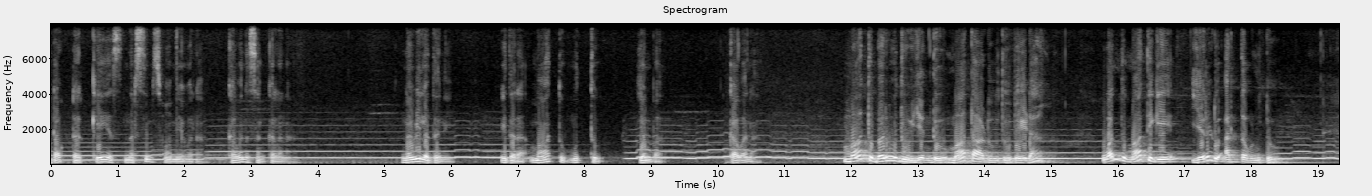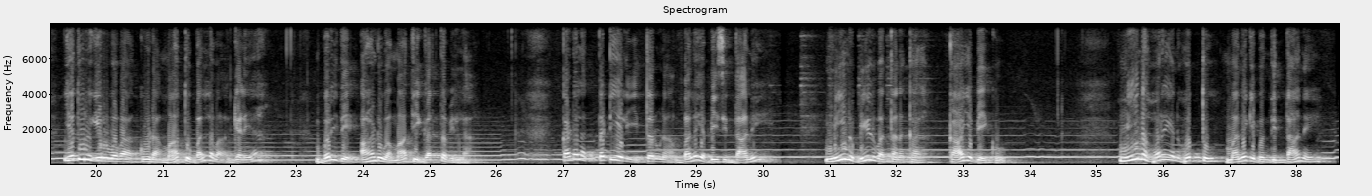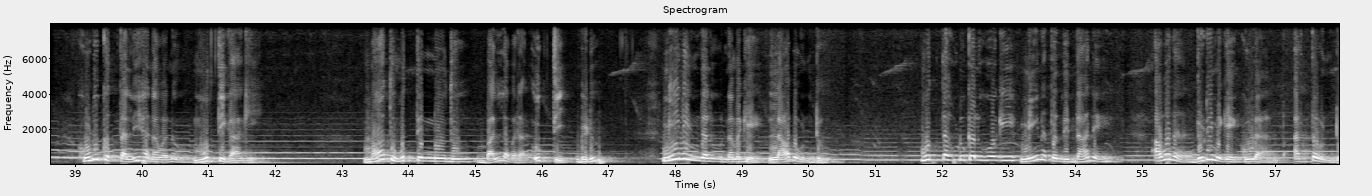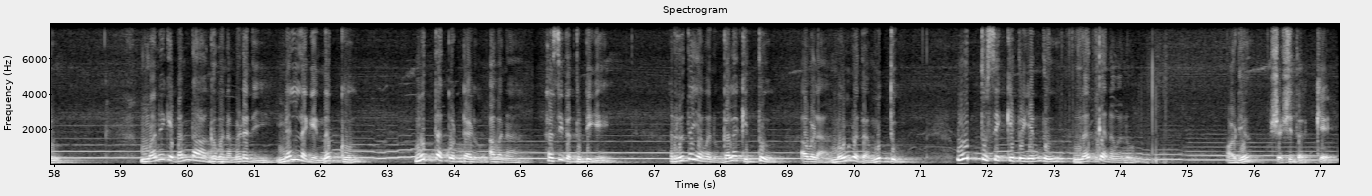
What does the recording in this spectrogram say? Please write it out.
Doctor K S ನರಸಿಂಹಸ್ವಾಮಿಯವರ ಕವನ ಸಂಕಲನ. ನವಿಲ ದನಿ ಇದರ ಮಾತು ಮುತ್ತು ಎಂಬ ಕವನ. ಮಾತು ಬರುವುದು ಎಂದು ಮಾತಾಡುವುದು ಬೇಡ. ಒಂದು ಮಾತಿಗೆ ಎರಡು ಅರ್ಥ ಉಂಟು. ಎದುರಿಗಿರುವವ ಕೂಡ ಮಾತು ಬಲ್ಲವ ಗೆಳೆಯ. ಬರಿದೆ ಆಡುವ ಮಾತಿಗರ್ಥವಿಲ್ಲ ಕಡಲ ತಟಿಯಲ್ಲಿ ತರುಣ ಬಲೆಯ ಬೀಸಿದ್ದಾನೆ. ಮೀನು ಬೀಳುವ ತನಕ ಕಾಯಬೇಕು. ಮೀನ ಹೊರೆಯನ್ನು ಹೊತ್ತು ಮನೆಗೆ ಬಂದಿದ್ದಾನೆ. ಹುಡುಕುತ್ತ ಲಿಹನವನು ಮುತ್ತಿಗಾಗಿ. ಮಾತು ಮುತ್ತೆನ್ನುವುದು ಬಲ್ಲವರ ಉಕ್ತಿ ಬಿಡು. ಮೀನಿನಿಂದಲೂ ನಮಗೆ ಲಾಭ ಉಂಟು ಮುತ್ತ ಹುಡುಕಲು ಹೋಗಿ ಮೀನ ತಂದಿದ್ದಾನೆ. ಅವನ ದುಡಿಮೆಗೆ ಕೂಡ ಅರ್ಥ ಉಂಟು ಮನೆಗೆ ಬಂದಾಗವನ ಮಡದಿ ಮೆಲ್ಲಗೆ ನಕ್ಕು, ಮುತ್ತ ಕೊಟ್ಟಳು ಅವನ ಹಸಿದ ತುಟಿಗೆ. ಹೃದಯವನ್ನು ಕಲಕಿತ್ತು ಅವಳ ಮೌನದ ಮುತ್ತು. ಮುತ್ತು ಸಿಕ್ಕಿತು ಎಂದು ನಕ್ಕನವನು ಆಡಿಯೋ ಶಶಿಧರ್ ಕೆ.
